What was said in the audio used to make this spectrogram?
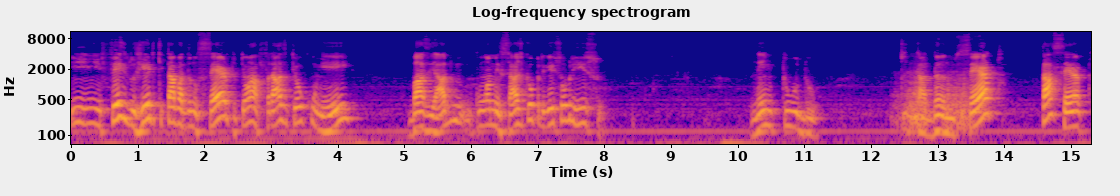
e fez do jeito que estava dando certo. Tem uma frase que eu cunhei baseado com uma mensagem que eu preguei sobre isso nem tudo que está dando certo, está certo.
